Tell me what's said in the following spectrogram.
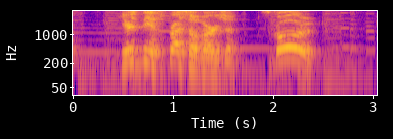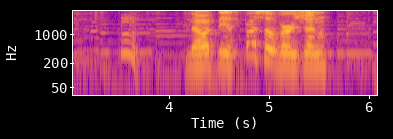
Here's the espresso version. Skål! Hmm. Now with the espresso version,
